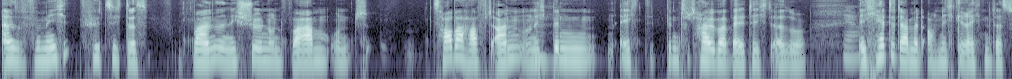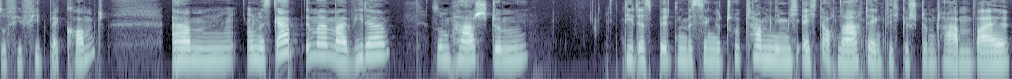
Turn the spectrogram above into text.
also für mich fühlt sich das wahnsinnig schön und warm und zauberhaft an. Und ich Mhm. bin echt, ich bin total überwältigt. Also Ja. ich hätte damit auch nicht gerechnet, dass so viel Feedback kommt. Ähm, und es gab immer mal wieder so ein paar Stimmen, die das Bild ein bisschen getrübt haben, die mich echt auch nachdenklich gestimmt haben, weil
